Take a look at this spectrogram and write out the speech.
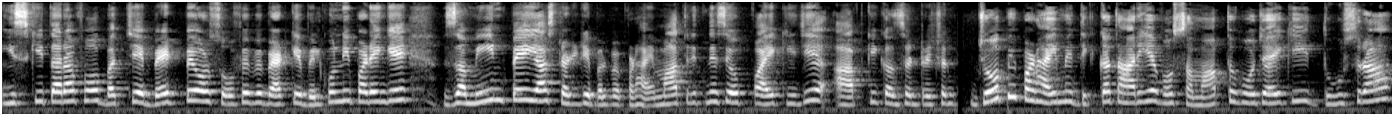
ईस्ट की तरफ़ हो। बच्चे बेड पे और सोफे पे बैठ के बिल्कुल नहीं पढ़ेंगे। ज़मीन पे या स्टडी टेबल पे पढ़ाएँ। मात्र इतने से उपाय कीजिए, आपकी कंसंट्रेशन जो भी पढ़ाई में दिक्कत आ रही है, वो समाप्त हो जाएगी। दूसरा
